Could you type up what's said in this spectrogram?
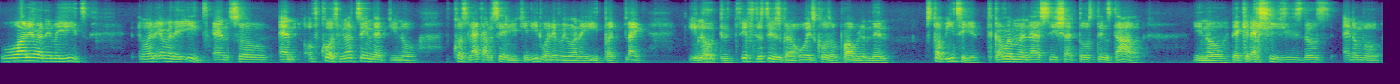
whatever they may eat whatever they eat. And so, and of course, we're not saying that, you know, of course, like I'm saying, you can eat whatever you want to eat, but like, you know, dude, if this thing is going to always cause a problem, then stop eating it. The government actually shut those things down. You know, they can actually use those animal,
